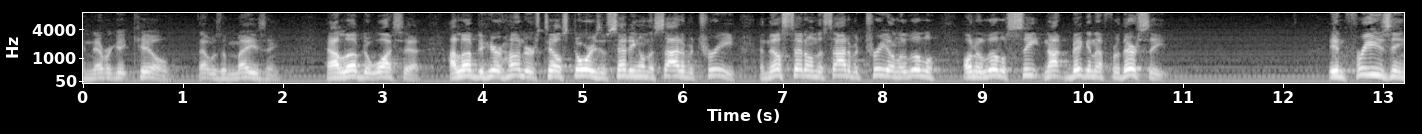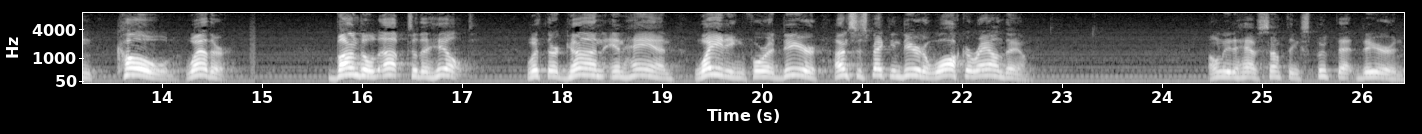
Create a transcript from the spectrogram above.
and never get killed. That was amazing. And I love to watch that. I love to hear hunters tell stories of sitting on the side of a tree, and they'll sit on the side of a tree on a little, on a little seat not big enough for their seat. In freezing cold weather, bundled up to the hilt with their gun in hand, waiting for a deer, unsuspecting deer, to walk around them. Only to have something spook that deer, and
